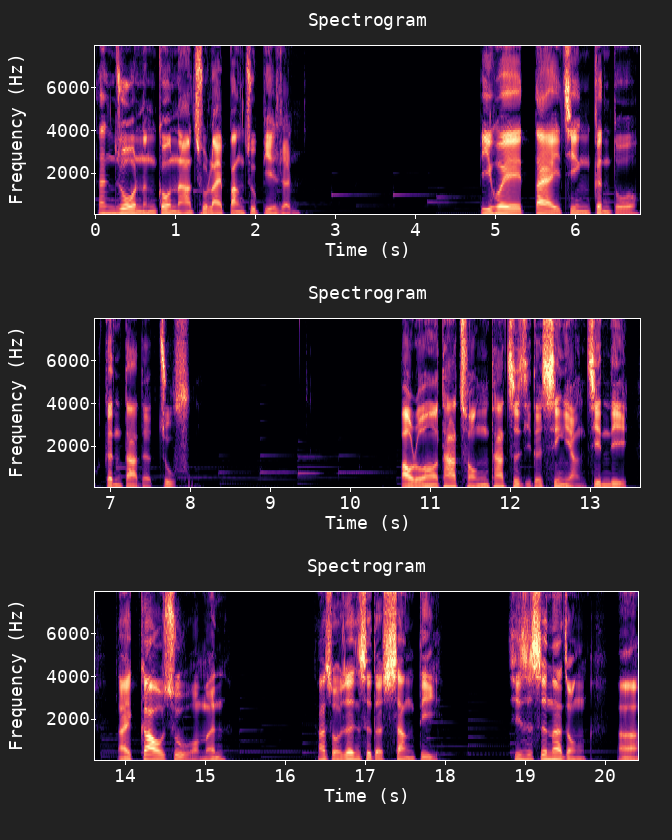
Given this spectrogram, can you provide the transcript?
但若能够拿出来帮助别人，必会带进更多更大的祝福。保罗，他从他自己的信仰经历来告诉我们，他所认识的上帝其实是那种呃。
